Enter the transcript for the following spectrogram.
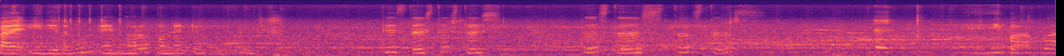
পায়ে ই দিয়ে দেবো। এই ধরো ফোনটা একটু তুস তুস তুস তুস তুস তুস তুস তুস এই বাবা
